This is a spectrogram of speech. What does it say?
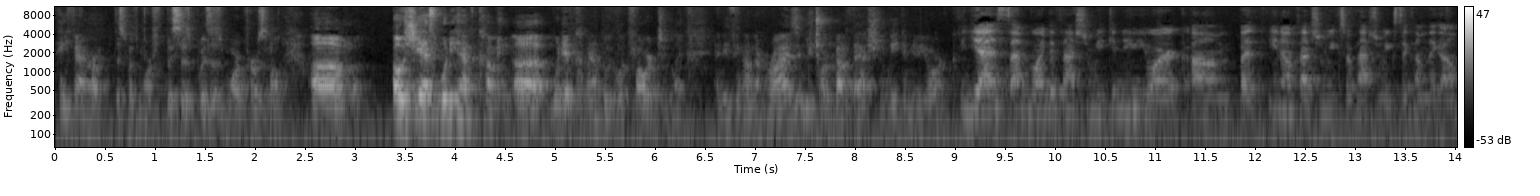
hey Farrah, this was more. This is this is more personal. Um, oh, she asked, "What do you have coming? Uh, what do you have coming up? We can look forward to, like anything on the horizon." You talked about Fashion Week in New York. Yes, I'm going to Fashion Week in New York. Um, but you know, Fashion Weeks are Fashion Weeks. They come, they go.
